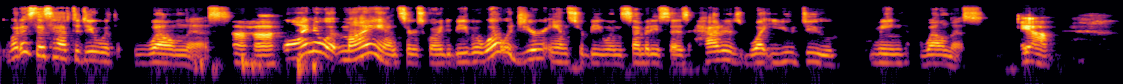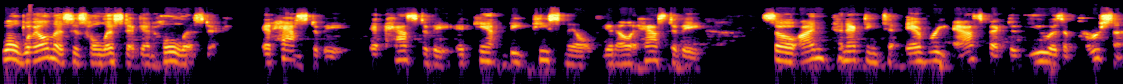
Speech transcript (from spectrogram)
what does this have to do with wellness? Uh-huh. well i know what my answer is going to be but what would your answer be when somebody says how does what you do mean wellness? Yeah. Well wellness is holistic and holistic. It has to be. It has to be. It can't be piecemeal you know? It has to be so I'm connecting to every aspect of you as a person.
